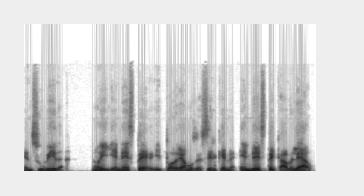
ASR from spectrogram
en su vida, ¿no? Y en este, y podríamos decir que en, en este cableado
